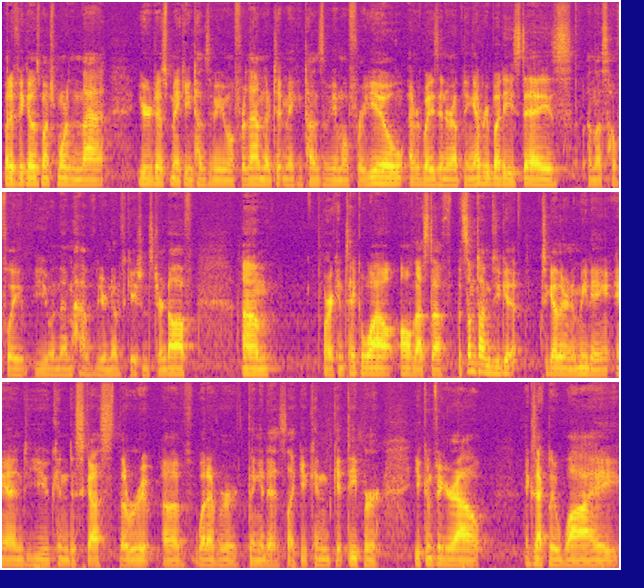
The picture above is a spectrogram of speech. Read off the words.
But if it goes much more than that, you're just making tons of email for them. They're t- making tons of email for you. Everybody's interrupting everybody's days, unless hopefully you and them have your notifications turned off. Um, or it can take a while, all that stuff. But sometimes you get together in a meeting and you can discuss the root of whatever thing it is. Like you can get deeper you can figure out exactly why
